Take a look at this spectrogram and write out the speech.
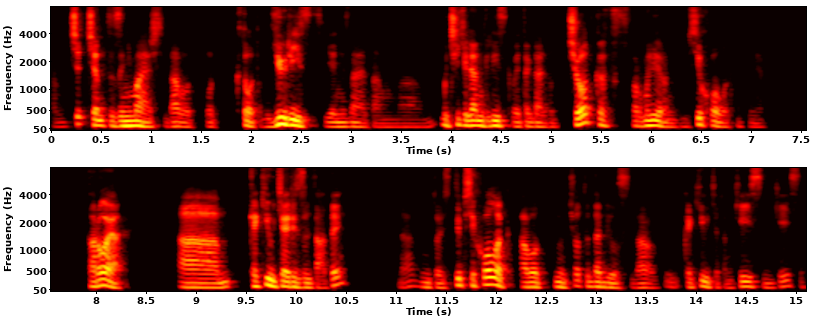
там, чем ты занимаешься, да, вот, вот кто там, юрист, я не знаю, там, а, учитель английского и так далее, вот четко сформулирован, психолог, например. Второе, а, какие у тебя результаты, да? ну, то есть ты психолог, а вот, ну, что ты добился, да, какие у тебя там кейсы, не кейсы,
